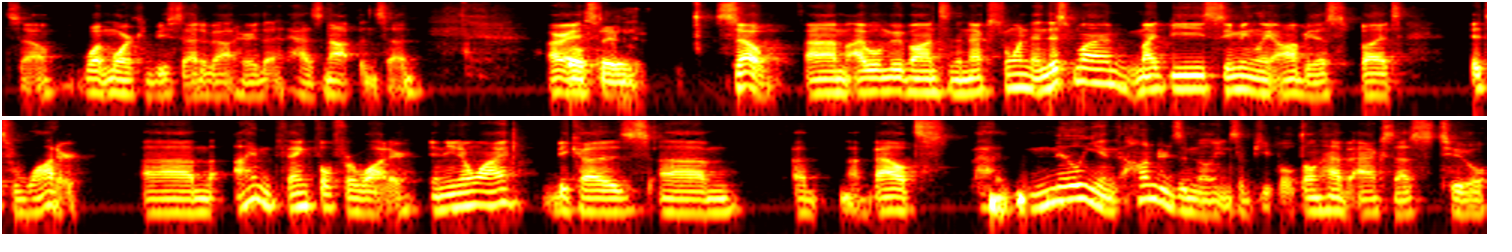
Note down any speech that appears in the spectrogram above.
So, what more can be said about her that has not been said? All right. Well so, um, I will move on to the next one. And this one might be seemingly obvious, but it's water. Um, I'm thankful for water. And you know why? Because um, a, about million, hundreds of millions of people don't have access to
